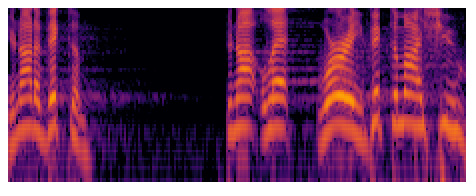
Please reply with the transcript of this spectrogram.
You're not a victim. Do not let worry victimize you.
